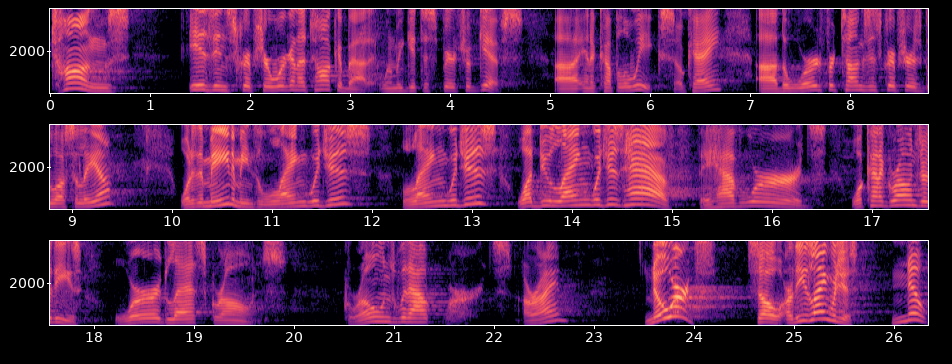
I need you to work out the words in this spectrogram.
tongues is in Scripture. We're going to talk about it when we get to spiritual gifts uh, in a couple of weeks, okay? Uh, the word for tongues in Scripture is glossolalia. What does it mean? It means languages. Languages. What do languages have? They have words. What kind of groans are these? Wordless groans. Groans without words, all right? No words. So, are these languages? No.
